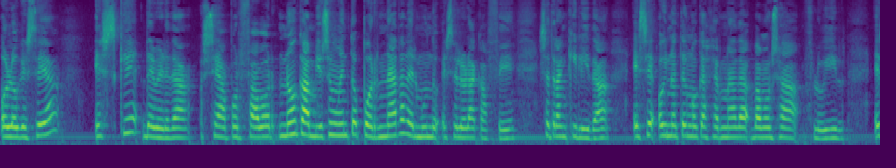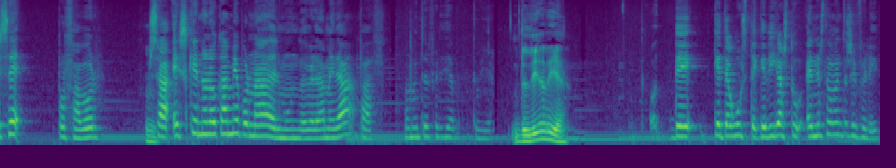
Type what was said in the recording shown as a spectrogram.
o lo que sea, es que de verdad, o sea, por favor, no cambio ese momento por nada del mundo. Ese olor a café, esa tranquilidad, ese hoy no tengo que hacer nada, vamos a fluir. Ese, por favor. O sea, es que no lo cambio por nada del mundo, de verdad, me da paz. Momento de felicidad tuya. Del día a día. De que te guste, que digas tú, en este momento soy feliz.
